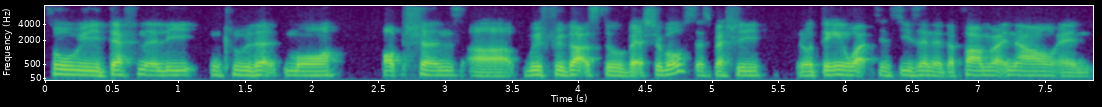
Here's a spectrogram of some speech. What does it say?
So we definitely included more options uh with regards to vegetables, especially you know thinking what's in season at the farm right now and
